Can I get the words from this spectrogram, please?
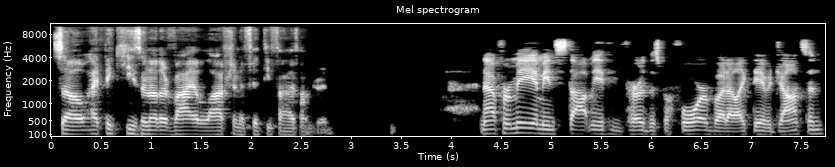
So I think he's another viable option at 5,500. Now, for me, I mean, stop me if you've heard this before, but I like David Johnson.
